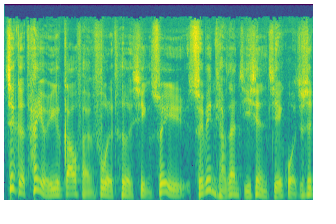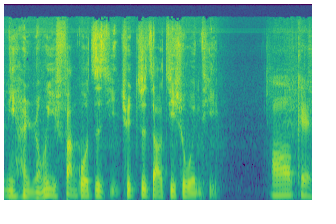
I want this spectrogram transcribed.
这个它有一个高反复的特性，所以随便挑战极限的结果就是你很容易放过自己去制造技术问题。OK，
